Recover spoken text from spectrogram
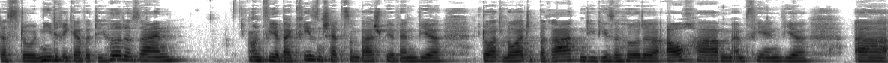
desto niedriger wird die Hürde sein. Und wir bei Krisenchat zum Beispiel, wenn wir dort Leute beraten, die diese Hürde auch haben, empfehlen wir, äh,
